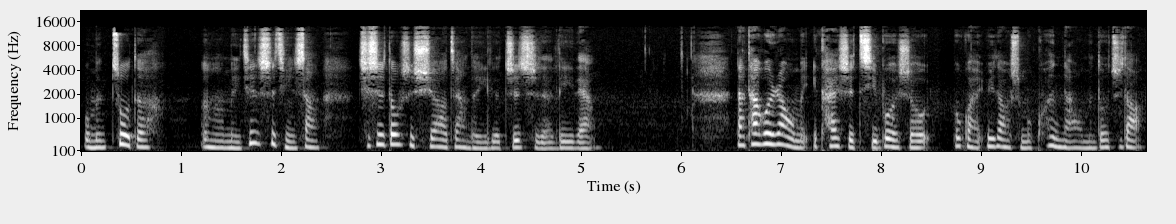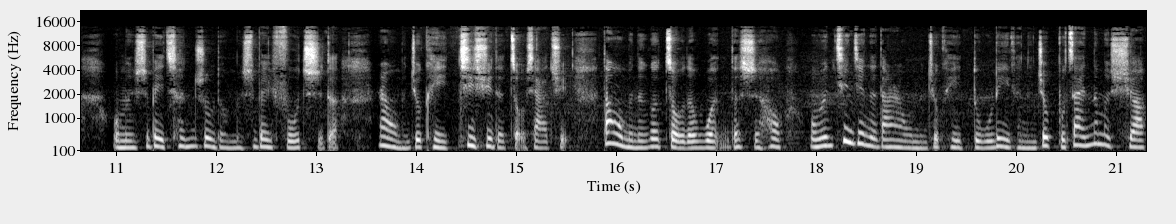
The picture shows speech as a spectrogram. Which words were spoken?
我们做的嗯每件事情上，其实都是需要这样的一个支持的力量。那它会让我们一开始起步的时候，不管遇到什么困难，我们都知道我们是被撑住的，我们是被扶持的，让我们就可以继续的走下去。当我们能够走得稳的时候，我们渐渐的，当然我们就可以独立，可能就不再那么需要。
